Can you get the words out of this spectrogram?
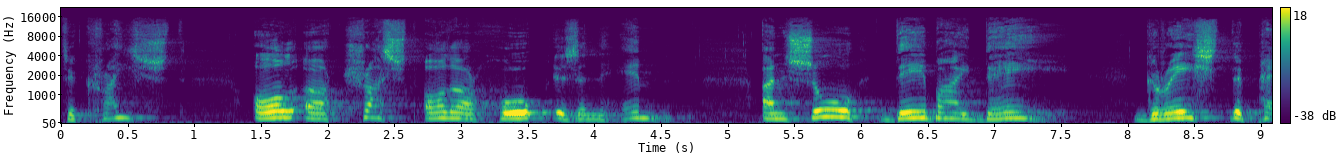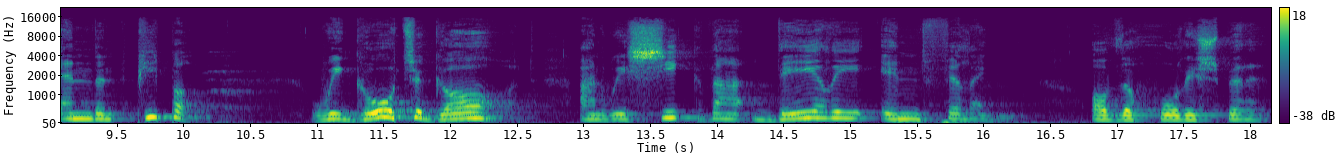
to Christ. All our trust, all our hope is in Him. And so, day by day, grace dependent people we go to God and we seek that daily infilling of the Holy Spirit.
